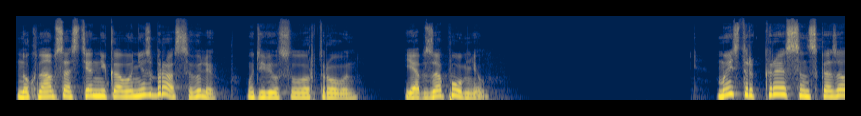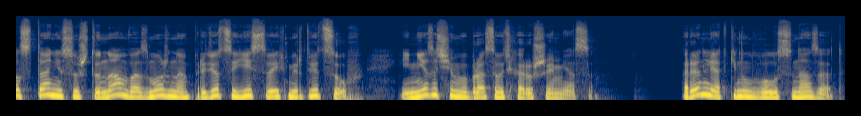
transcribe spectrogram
«Но к нам со стен никого не сбрасывали», — удивился лорд Рован. «Я б запомнил». Мейстер Крессон сказал Станису, что нам, возможно, придется есть своих мертвецов, и незачем выбрасывать хорошее мясо. Ренли откинул волосы назад.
